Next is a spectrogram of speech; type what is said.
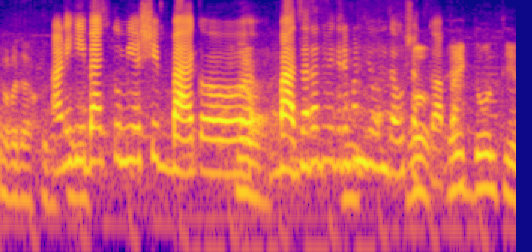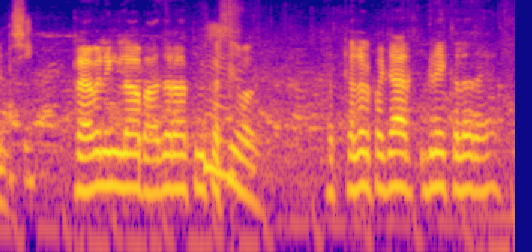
दाखवतो आणि ही. बॅग तुम्ही अशी बॅग हो. बाजारात वगैरे पण घेऊन जाऊ हो, शकतो आपण. एक दोन तीन. अशी. ट्रॅव्हलिंगला बाजारात तुम्ही हम्म. कशी कलर पाहिजे हा ग्रे कलर आहे.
